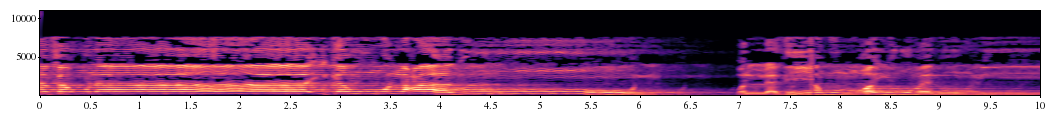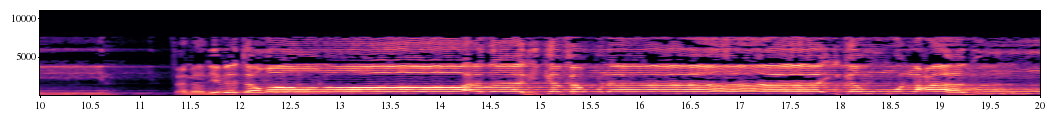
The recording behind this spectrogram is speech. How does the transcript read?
فأولئك هم العادون والذين هم غير ملومين فمن ابتغى وراء ذلك فأولئك هم العادون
